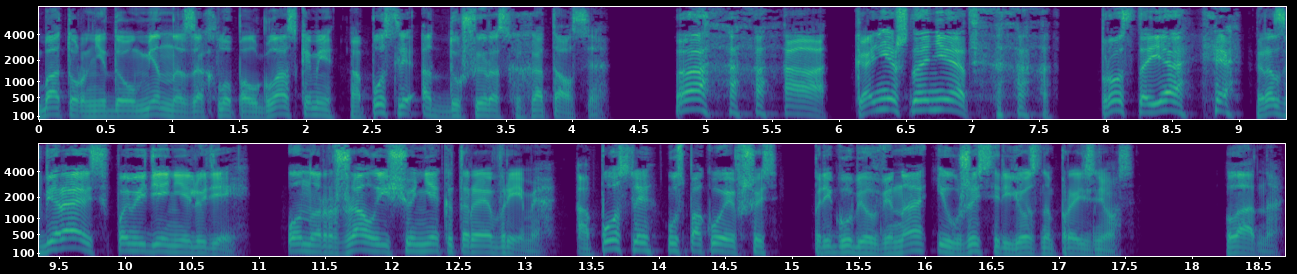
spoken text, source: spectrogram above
Батур недоуменно захлопал глазками, а после от души расхохотался. «А-ха-ха-ха! Конечно нет! Просто я хе, разбираюсь в поведении людей». Он ржал еще некоторое время, а после, успокоившись, пригубил вина и уже серьезно произнес. «Ладно,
